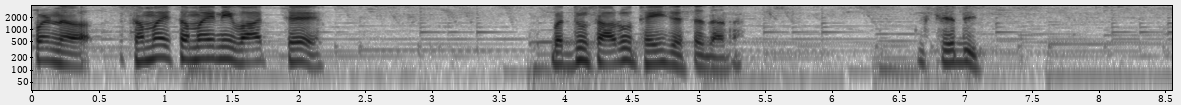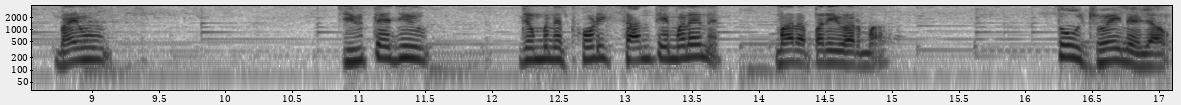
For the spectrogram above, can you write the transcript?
પણ, સમય સમયની વાત છે. બધું સારું થઈ જશે દાદા. કેદી ભાઈ હું જીવતે જીવ જો મને થોડીક શાંતિ મળે ને મારા પરિવારમાં તો હું જોઈને જાઉં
